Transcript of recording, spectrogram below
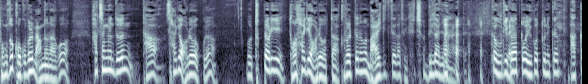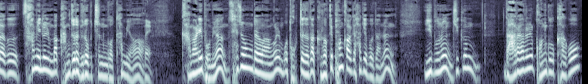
동서 고금을 막론하고 하청년들은 다 살기 어려웠고요. 뭐 특별히 더 살기 어려웠다. 그럴 때는 뭐 말기 때가 되겠죠. 밀란이 일어날 때. 그러니까 우리가 네. 또 이것도 그러니까 아까 그 3인을 막 강제로 밀어붙이는 것 하며 네. 가만히 보면 세종대왕을 뭐 독재자다 그렇게 평가하게 하기보다는 이분은 지금 나라를 건국하고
